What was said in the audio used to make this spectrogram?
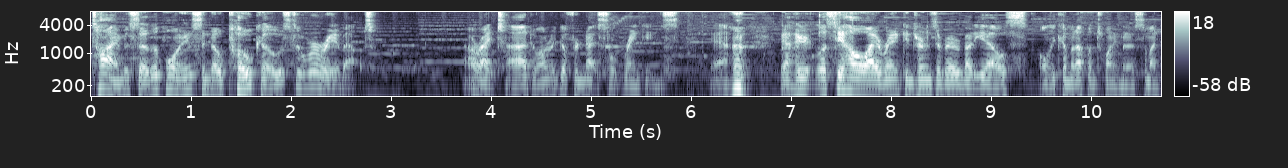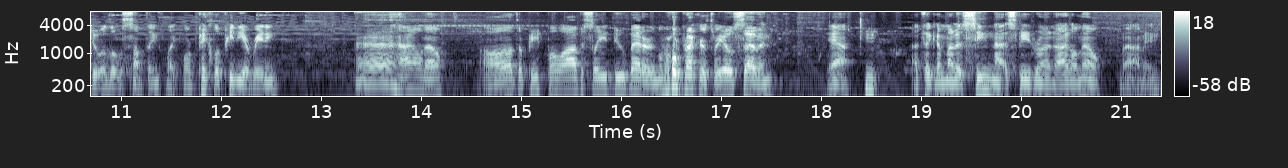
time instead of the points, and no Pocos to worry about. Alright, uh, do I want to go for next rankings? Yeah, yeah. Here, let's see how I rank in terms of everybody else. Only coming up in 20 minutes, so I might do a little something, like more Piklopedia reading. Uh, I don't know. All other people obviously do better in the World Record 307. Yeah, I think I might have seen that speed run. I don't know. Well, I mean,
